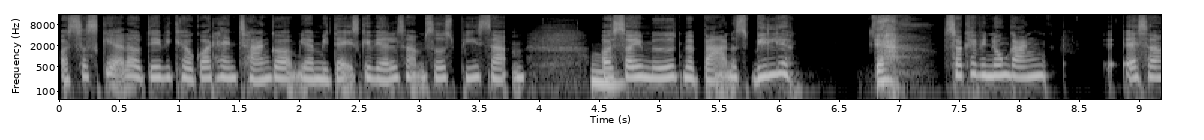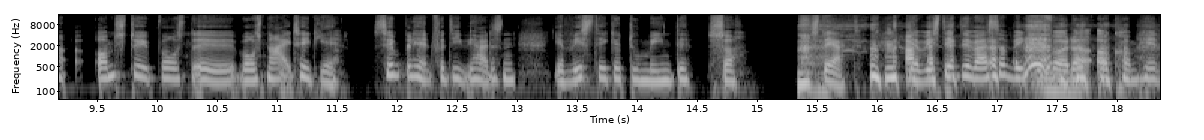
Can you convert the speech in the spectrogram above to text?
Og så sker der jo det, vi kan jo godt have en tanke om, jamen i dag skal vi alle sammen sidde og spise sammen. Mm. Og så i mødet med barnets vilje, ja. så kan vi nogle gange altså omstøbe vores, øh, vores nej til et ja. Simpelthen fordi vi har det sådan, jeg vidste ikke, at du mente så stærkt. jeg vidste ikke, det var så vigtigt for dig at komme hen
